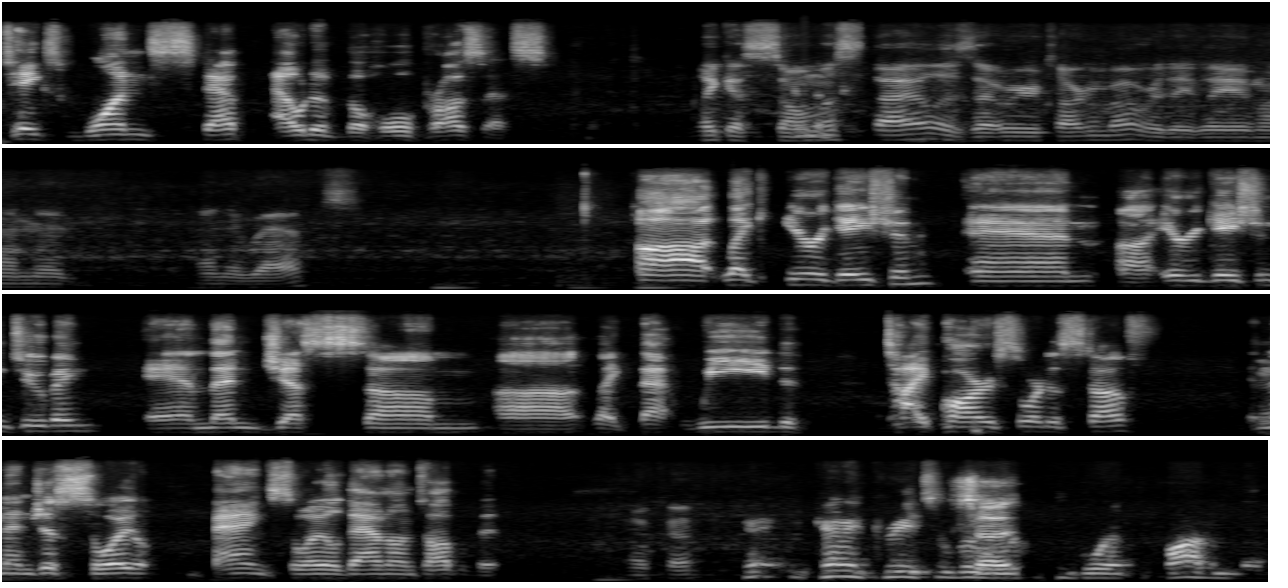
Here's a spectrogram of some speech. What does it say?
takes one step out of the whole process. Like a Soma style, is that what you're talking about? Where they lay them on the on the rocks? uh, like irrigation and uh, irrigation tubing, and then just some uh, like that weed typar sort of stuff, and then just soil, bang, soil down on top of it. Okay. It kind of creates a little So- reservoir at the bottom that it sips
